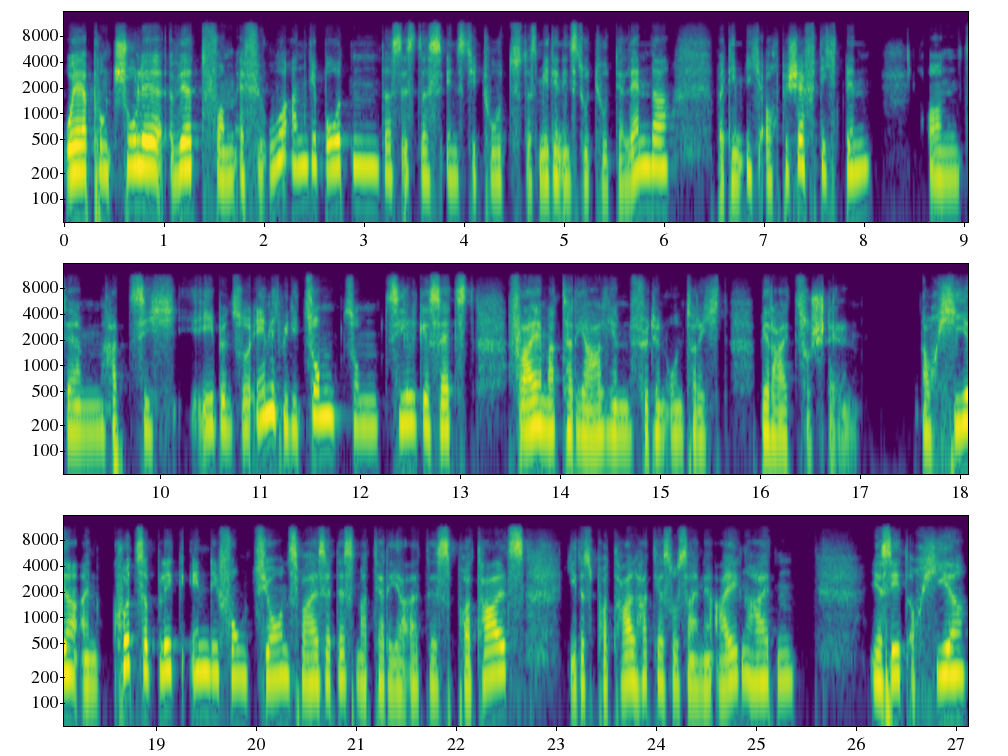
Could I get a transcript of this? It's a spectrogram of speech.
OER.Schule wird vom FÜU angeboten. Das ist das Institut, das Medieninstitut der Länder, bei dem ich auch beschäftigt bin und ähm, hat sich ebenso ähnlich wie die ZUM zum Ziel gesetzt, freie Materialien für den Unterricht bereitzustellen. Auch hier ein kurzer Blick in die Funktionsweise des, Material, des Portals. Jedes Portal hat ja so seine Eigenheiten. Ihr seht, auch hier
